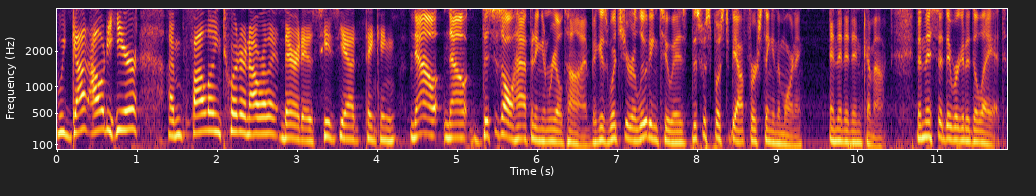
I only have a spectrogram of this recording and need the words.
we got out of here. I'm following Twitter an hour later there it is. He's yeah thinking. Now, now this is all happening in real time because what you're alluding to is this was supposed to be out first thing in the morning, and then it didn't come out. Then they said they were going to delay it.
